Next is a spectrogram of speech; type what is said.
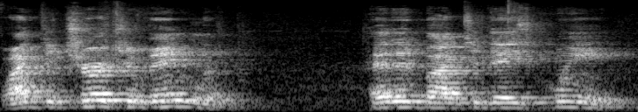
like the Church of England, headed by today's queen,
